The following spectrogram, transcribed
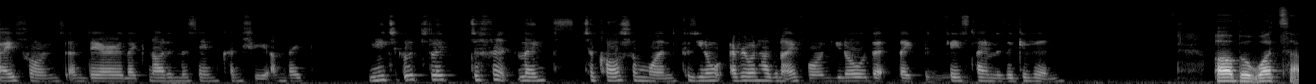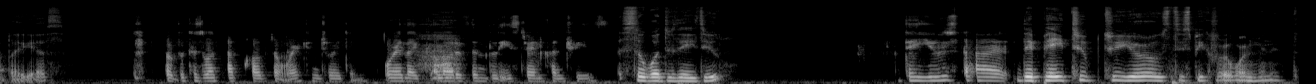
iPhones and they're like not in the same country. I'm like, you need to go to like different lengths to call someone because you know everyone has an iPhone. You know that like mm-hmm. FaceTime is a given, oh but whatsapp i guess but because WhatsApp calls don't work in Jordan or like a lot of the Middle Eastern countries, so what do they do they use that. they pay two two euros to speak for one minute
